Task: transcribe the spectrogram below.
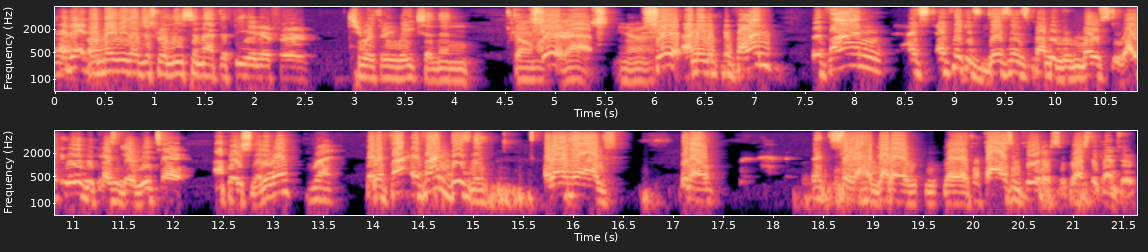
Yeah. And then, Or maybe they'll just release them at the theater for two or three weeks and then throw them Sure. on their app. You know. Sure. I mean, if, if I'm, if I'm, I, I think it's Disney's probably the most likely because of their retail operation anyway. Right. But if I, if I'm Disney and I have, you know, let's say I have got a, a thousand theaters across the country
